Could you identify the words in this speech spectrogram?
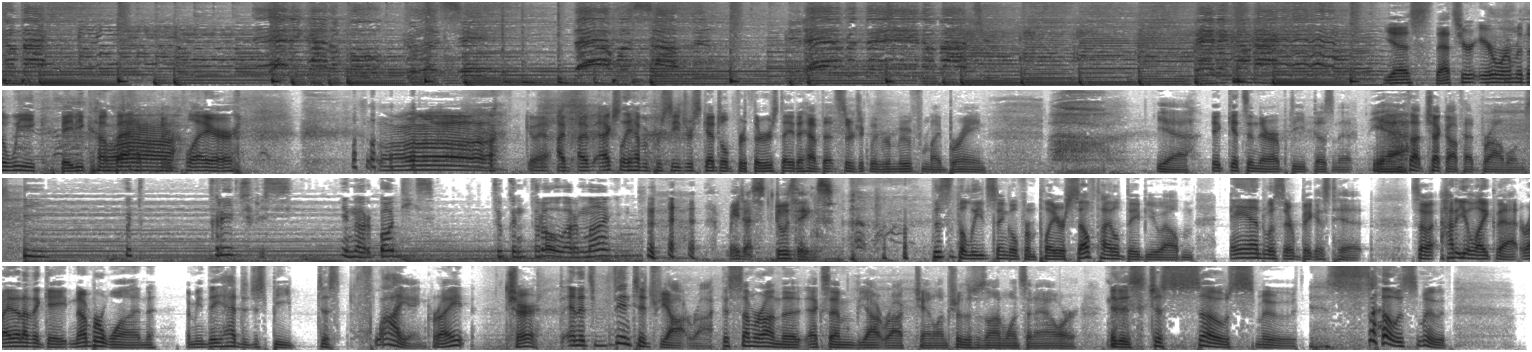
Yes, that's your earworm of the week. Baby, come ah. back, player. Ah. Gonna- I've, I've actually have a procedure scheduled for Thursday to have that surgically removed from my brain. yeah, it gets in there up deep, doesn't it? Yeah. I thought Chekov had problems. Put creatures in our bodies to control our mind. Made us do things. This is the lead single from Player's self-titled debut album and was their biggest hit. So how do you like that? Right out of the gate, number one. I mean, they had to just be just flying, right? Sure. and it's vintage yacht rock. This summer on the XM Yacht Rock channel, I'm sure this was on once an hour. It is just so smooth, so smooth.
